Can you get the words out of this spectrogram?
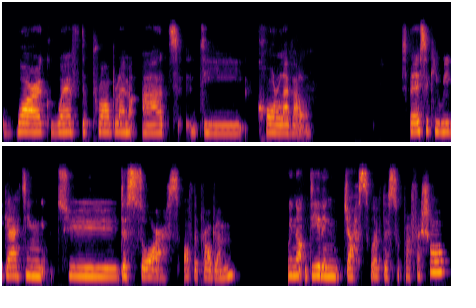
work with the problem at the core level. So basically, we're getting to the source of the problem we're not dealing just with the superficial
